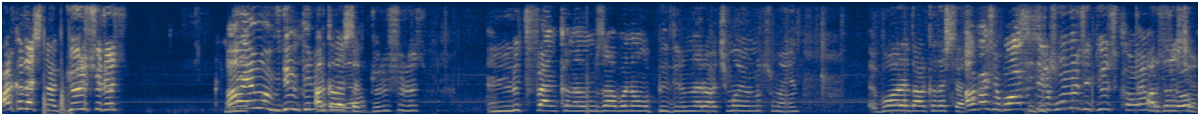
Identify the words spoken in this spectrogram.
Arkadaşlar görüşürüz. Ay ama video. Arkadaşlar görüşürüz. lütfen kanalımıza abone olup bildirimleri açmayı unutmayın. E, Bu arada arkadaşlar Arkadaşlar bu arada Sizi- telefonla çekiyoruz kameramız arkadaşlar yok.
